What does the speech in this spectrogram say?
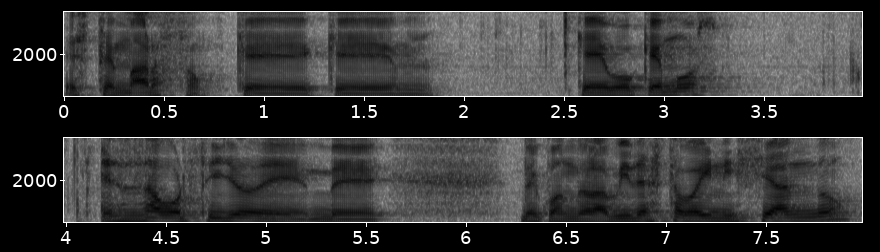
este marzo, que, que, evoquemos ese saborcillo de, de, cuando la vida estaba iniciando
